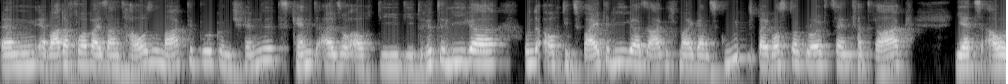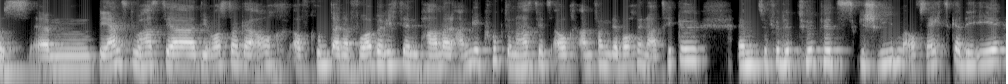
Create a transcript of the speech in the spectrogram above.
Ähm, er war davor bei Sandhausen, Magdeburg und Chemnitz, kennt also auch die, die dritte Liga und auch die zweite Liga, sage ich mal, ganz gut. Bei Rostock läuft sein Vertrag jetzt aus. Ähm, Bernd, du hast ja die Rostocker auch aufgrund deiner Vorberichte ein paar Mal angeguckt und hast jetzt auch Anfang der Woche einen Artikel ähm, zu Philipp Türpitz geschrieben auf 60er.de.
